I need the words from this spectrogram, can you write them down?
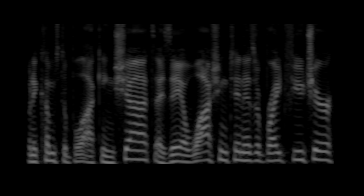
when it comes to blocking shots. Isaiah Washington has a bright future.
